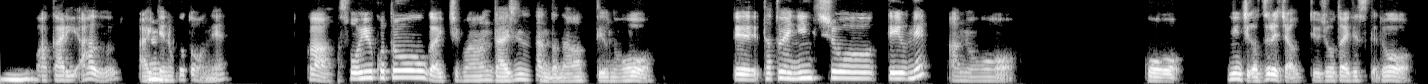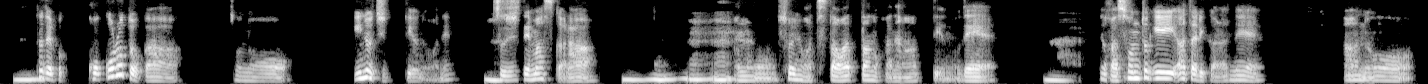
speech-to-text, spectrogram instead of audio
うん分かり合う相手のことをね。とか、そういうことが一番大事なんだなっていうのを。で、たとえ認知症っていうね、あの、こう、認知がずれちゃうっていう状態ですけど、ただやっぱ心とか、その、命っていうのはね、通じてますから、うんうんあの、そういうのが伝わったのかなっていうので、うんだからその時あたりからね、あの、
